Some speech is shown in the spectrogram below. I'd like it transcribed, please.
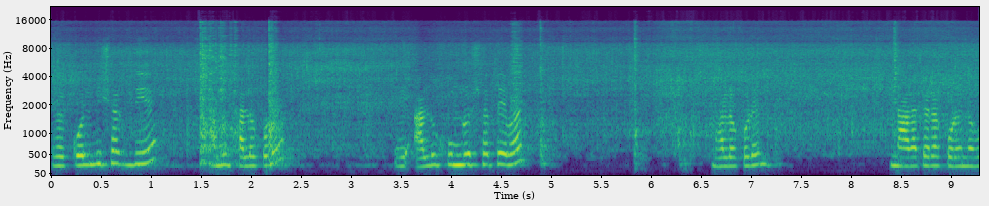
এবার কলমি শাক দিয়ে আমি ভালো করে এই আলু, কুমড়োর সাথে এবার ভালো করে নাড়াচাড়া করে নেব।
